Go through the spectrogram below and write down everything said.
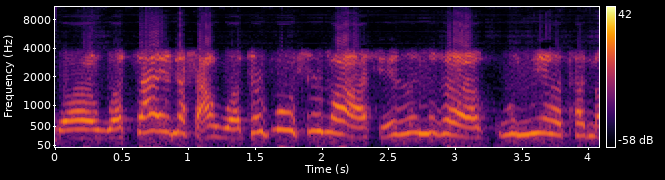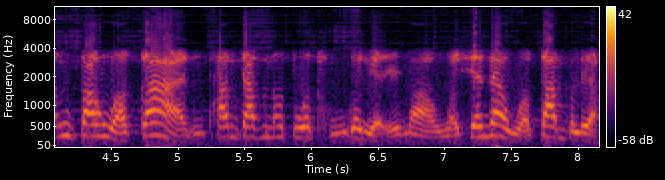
我我在那啥，我这不是嘛？寻思那个姑娘她能帮我干，他们家不能多出个人吗？我现在我干不了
